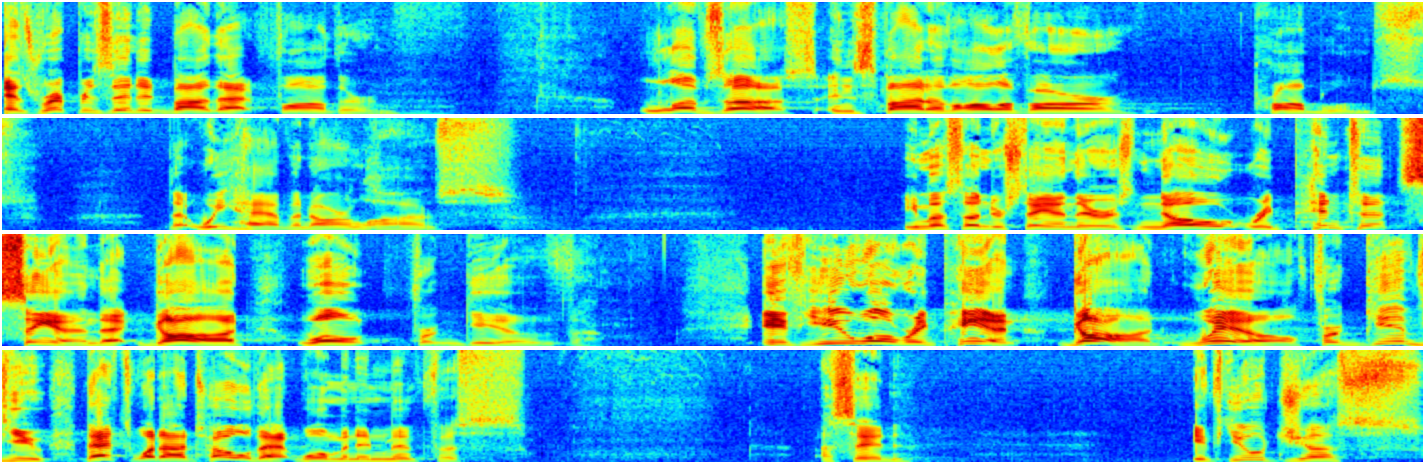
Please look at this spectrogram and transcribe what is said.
as represented by that father, loves us in spite of all of our problems that we have in our lives. You must understand there is no repentant sin that God won't forgive. If you will repent, God will forgive you. That's what I told that woman in Memphis. I said, if you'll just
